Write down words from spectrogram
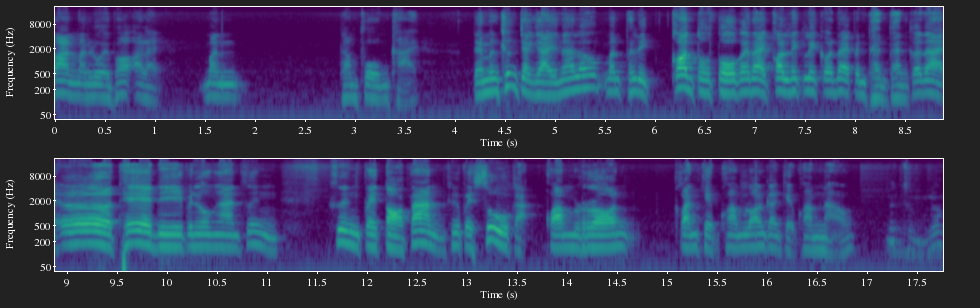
บ้านมันรวยเพราะอะไร มันทำโฟมขาย แต่มันเครื่องจักรใหญ่นะ แล้วมันผลิตก้อนโตๆก็ได้ก้อนเล็ก ๆ ก็ได้เป็นแผ่นๆก็ได้ เออ เท่ดีเป็นโรงงานซึ่งซึ่งไปต่อต้านคือไปสู้กับความร้อนการเก็บความร้อนการเก็บความหนาวนึกถึงเรื่อง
